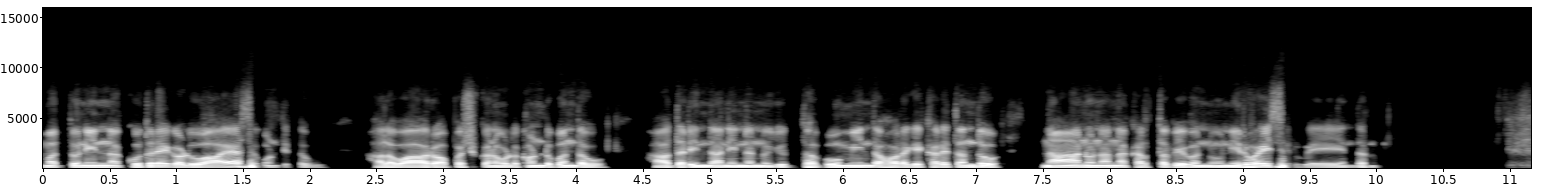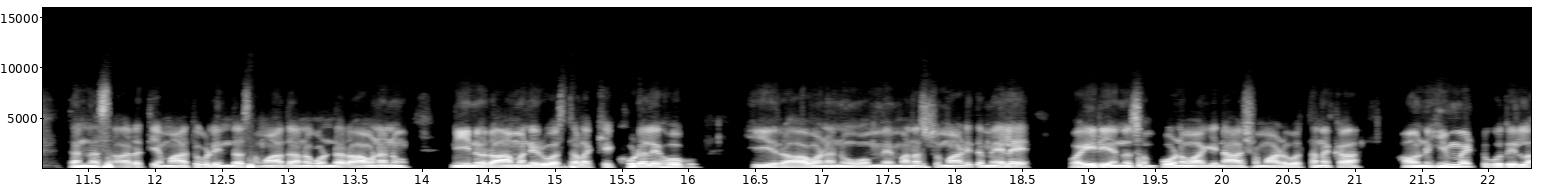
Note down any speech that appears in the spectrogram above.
ಮತ್ತು ನಿನ್ನ ಕುದುರೆಗಳು ಆಯಾಸಗೊಂಡಿದ್ದವು. ಹಲವಾರು ಅಪಶುಕನಗಳು ಕಂಡು ಬಂದವು ಆದ್ದರಿಂದ ನಿನ್ನನ್ನು ಯುದ್ಧ ಭೂಮಿಯಿಂದ ಹೊರಗೆ ಕರೆತಂದು ನಾನು ನನ್ನ ಕರ್ತವ್ಯವನ್ನು ನಿರ್ವಹಿಸಿರುವೆ ಎಂದನು. ತನ್ನ ಸಾರಥಿಯ ಮಾತುಗಳಿಂದ ಸಮಾಧಾನಗೊಂಡ ರಾವಣನು, ನೀನು ರಾಮನಿರುವ ಸ್ಥಳಕ್ಕೆ ಕೂಡಲೇ ಹೋಗು. ಈ ರಾವಣನು ಒಮ್ಮೆ ಮನಸ್ಸು ಮಾಡಿದ ಮೇಲೆ ವೈರಿಯನ್ನು ಸಂಪೂರ್ಣವಾಗಿ ನಾಶ ಮಾಡುವ ತನಕ ಅವನು ಹಿಮ್ಮೆಟ್ಟುವುದಿಲ್ಲ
